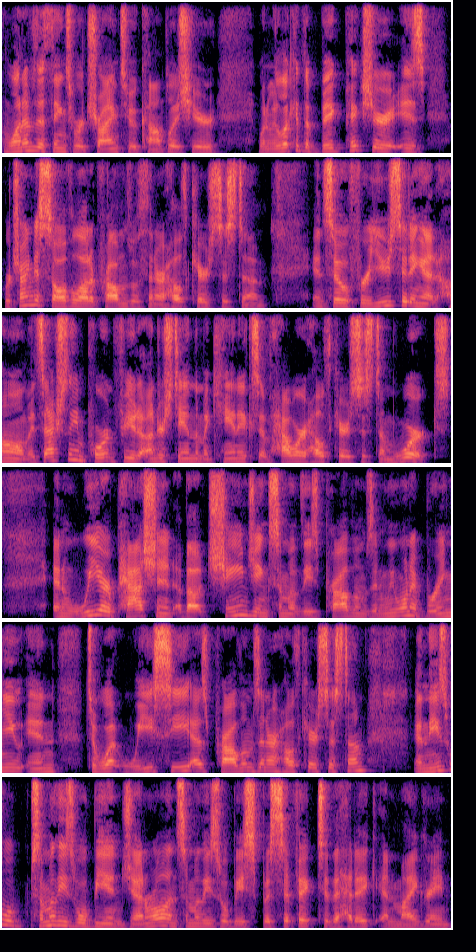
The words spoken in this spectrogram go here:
One of the things we're trying to accomplish here, when we look at the big picture, is we're trying to solve a lot of problems within our healthcare system. And so, for you sitting at home, it's actually important for you to understand the mechanics of how our healthcare system works. And we are passionate about changing some of these problems and we want to bring you in to what we see as problems in our healthcare system. And these will some of these will be in general and some of these will be specific to the headache and migraine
